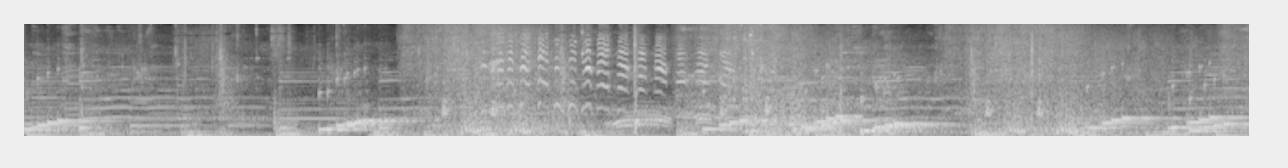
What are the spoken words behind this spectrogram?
are you Thank you.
